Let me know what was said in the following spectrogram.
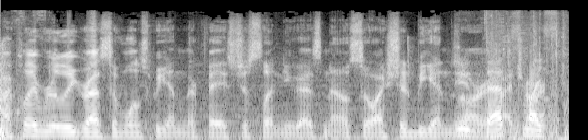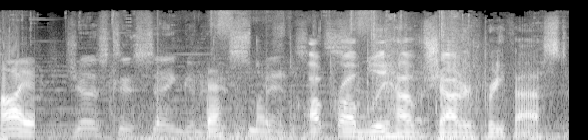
I play really aggressive once we get in their face, just letting you guys know. So I should be getting Dude, Zarya. that's my type. Justice ain't gonna That's my. I'll probably have Shatter pretty fast.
